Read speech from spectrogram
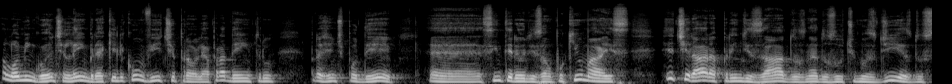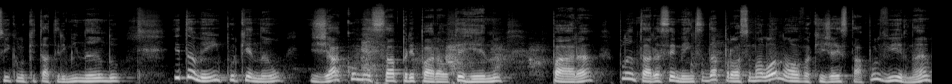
A lua minguante, lembra, é aquele convite para olhar para dentro, para a gente poder é, se interiorizar um pouquinho mais, retirar aprendizados né, dos últimos dias, do ciclo que está terminando, e também, por que não, já começar a preparar o terreno para plantar as sementes da próxima lua nova, que já está por vir, né?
